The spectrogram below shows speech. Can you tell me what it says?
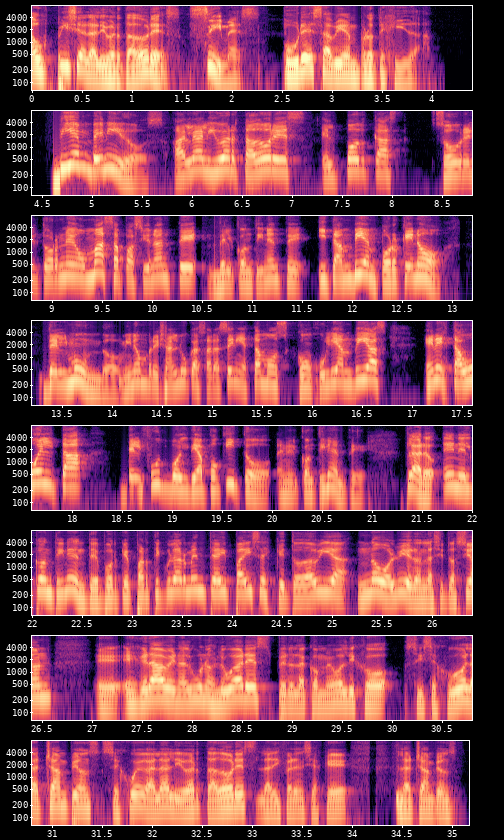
Auspicia la Libertadores, Cimes, pureza bien protegida. Bienvenidos a La Libertadores, el podcast sobre el torneo más apasionante del continente y también, ¿por qué no?, del mundo. Mi nombre es Gianluca Saraceni, estamos con Julián Díaz en esta vuelta del fútbol de a poquito en el continente. Claro, en el continente, porque particularmente hay países que todavía no volvieron. La situación eh, es grave en algunos lugares, pero la Conmebol dijo, si se jugó la Champions, se juega la Libertadores. La diferencia es que la Champions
